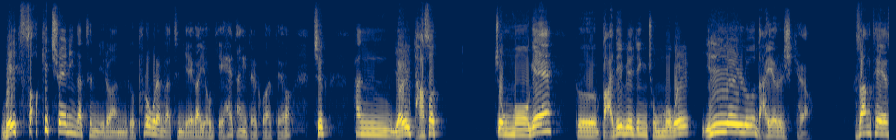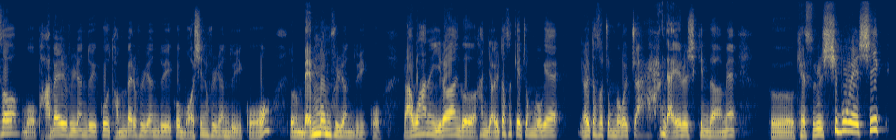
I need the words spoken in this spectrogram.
웨이트 서킷 트레이닝 같은 이러한 그 프로그램 같은 예가 여기에 해당이 될 것 같아요. 즉 한 15종목의 그 바디빌딩 종목을 일렬로 나열을 시켜요. 그 상태에서 뭐 바벨 훈련도 있고 덤벨 훈련도 있고 머신 훈련도 있고 또는 맨몸 훈련도 있고 라고 하는 이러한 그 한 15개 종목의 15종목을 쫙 나열을 시킨 다음에 그 개수를 15회씩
